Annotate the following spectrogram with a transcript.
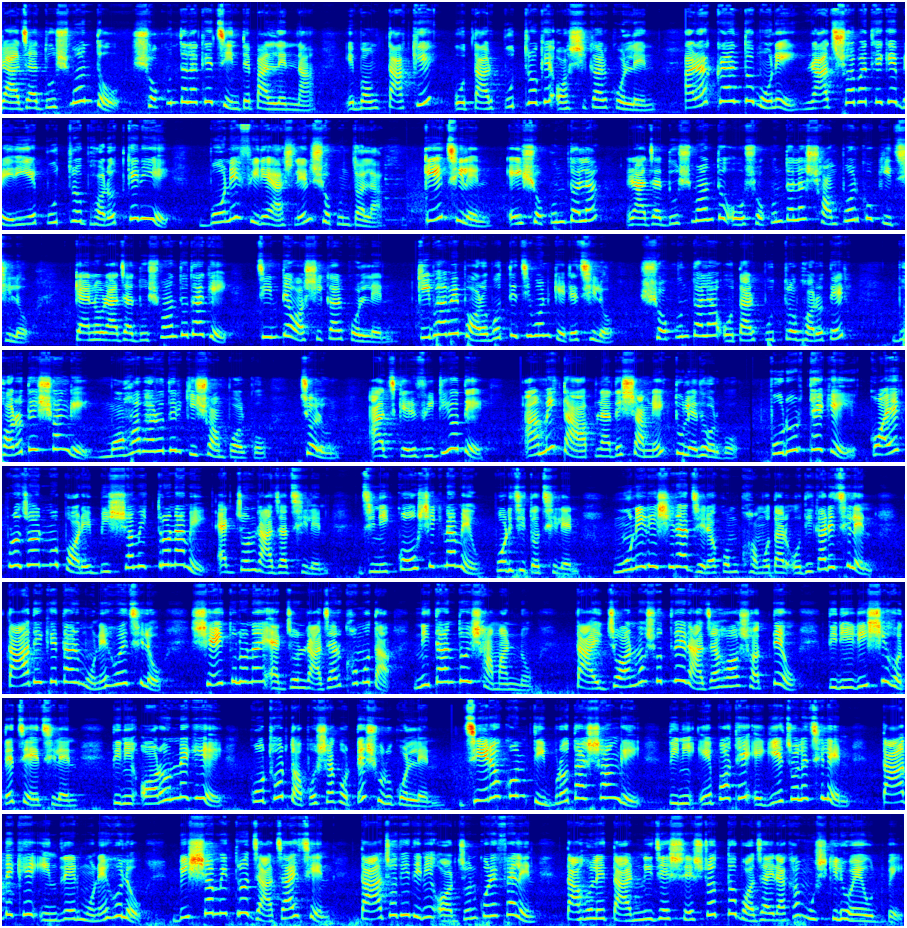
রাজা দুষ্মন্ত শকুন্তলাকে চিনতে পারলেন না এবং তাকে ও তার পুত্রকে অস্বীকার করলেন। আরাক্রান্ত মনে রাজসভা থেকে বেরিয়ে পুত্র ভরতকে নিয়ে বনে ফিরে আসলেন শকুন্তলা। কে ছিলেন এই শকুন্তলা? রাজা দুষ্মন্ত ও শকুন্তলার সম্পর্ক কী ছিল? কেন রাজা দুষ্মন্ত তাকে চিনতে অস্বীকার করলেন? কীভাবে পরবর্তী জীবন কেটেছিল শকুন্তলা ও তার পুত্র ভরতের? ভরতের সঙ্গে মহাভারতের কী সম্পর্ক? চলুন, আজকের ভিডিওতে আমি তা আপনাদের সামনে তুলে ধরব। পুরুর থেকে কয়েক প্রজন্ম পরে বিশ্বামিত্র নামে একজন রাজা ছিলেন, যিনি কৌশিক নামেও পরিচিত ছিলেন। মুনি ঋষিরা যেরকম ক্ষমতার অধিকারী ছিলেন, তা দেখে তার মনে হয়েছিল, সেই তুলনায় একজন রাজার ক্ষমতা নিতান্তই সামান্য। তাই জন্মসূত্রে রাজা হওয়া সত্ত্বেও তিনি ঋষি হতে চেয়েছিলেন। তিনি অরণ্যে গিয়ে কঠোর তপস্যা করতে শুরু করলেন। যেরকম তীব্রতার সঙ্গে তিনি এ পথে এগিয়ে চলেছিলেন, তা দেখে ইন্দ্রের মনে হলো, বিশ্বামিত্র যা চাইছেন তা যদি তিনি অর্জন করে ফেলেন, তাহলে তার নিজের শ্রেষ্ঠত্ব বজায় রাখা মুশকিল হয়ে উঠবে।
